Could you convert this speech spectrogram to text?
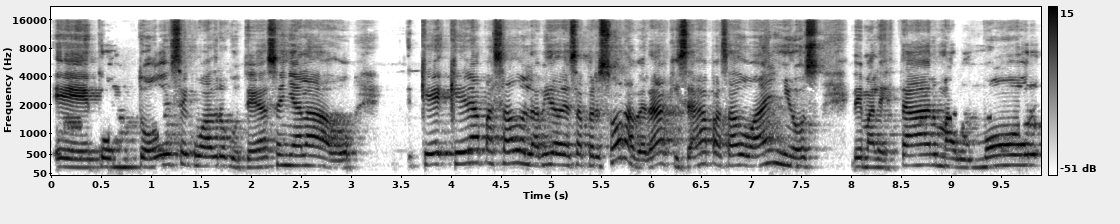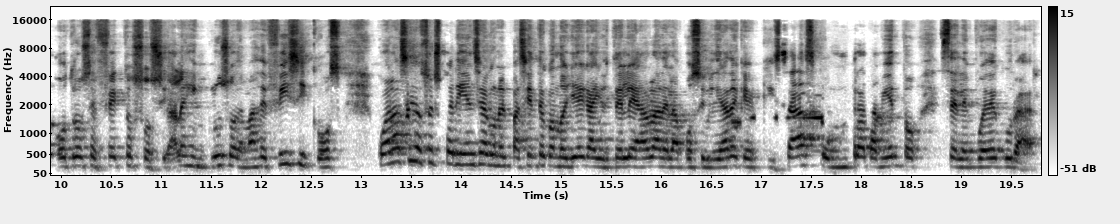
eh, con todo ese cuadro que usted ha señalado, ¿Qué, le ha pasado en la vida de esa persona, verdad? Quizás ha pasado años de malestar, mal humor, otros efectos sociales, incluso además de físicos. ¿Cuál ha sido su experiencia con el paciente cuando llega y usted le habla de la posibilidad de que quizás con un tratamiento se le puede curar?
